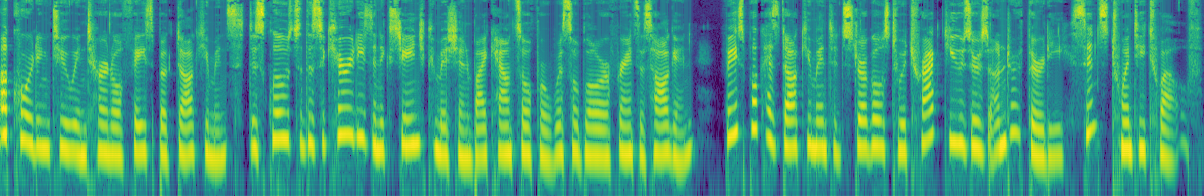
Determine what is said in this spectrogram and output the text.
According to internal Facebook documents disclosed to the Securities and Exchange Commission by counsel for whistleblower Frances Haugen, Facebook has documented struggles to attract users under 30 since 2012.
